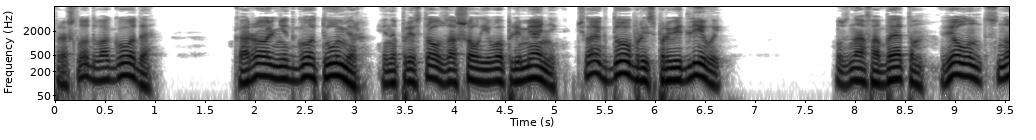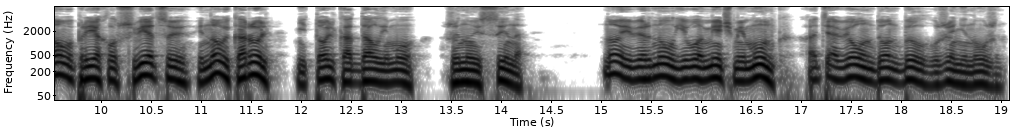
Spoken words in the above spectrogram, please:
Прошло два года. Король Нидгот умер, и на престол зашел его племянник, человек добрый и справедливый. Узнав об этом, Велунд снова приехал в Швецию, и новый король не только отдал ему жену и сына, но и вернул его меч Мимунг, хотя Веландон был уже не нужен.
